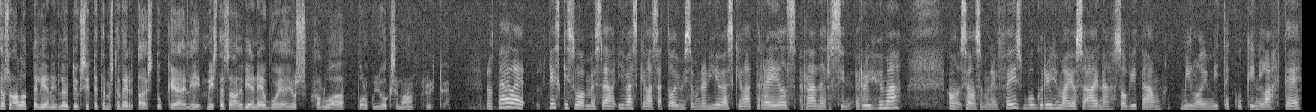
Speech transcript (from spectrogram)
Jos on aloittelija, niin löytyykö sitten tämmöistä vertaistukea, eli mistä saa hyviä neuvoja, jos haluaa polkujuoksemaan ryhtyä? No täällä Keski-Suomessa Jyväskylässä toimii semmoinen Jyväskylä Trails Runnersin ryhmä. Se on semmoinen Facebook-ryhmä, jossa aina sovitaan milloin miten kukin lähtee.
